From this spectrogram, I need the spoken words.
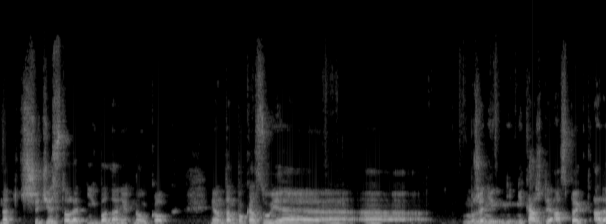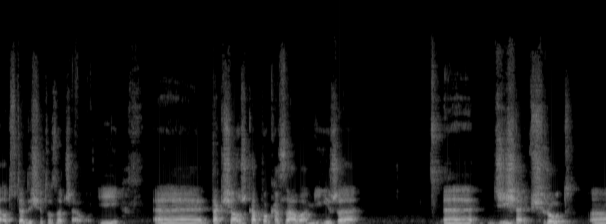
na 30-letnich badaniach naukowych. I on tam pokazuje, e, może nie, nie, nie, każdy aspekt, ale od wtedy się to zaczęło. I e, ta książka pokazała mi, że e, dzisiaj wśród, e,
